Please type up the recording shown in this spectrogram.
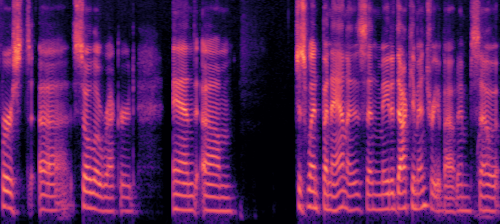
first uh solo record and um just went bananas and made a documentary about him. Wow. So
